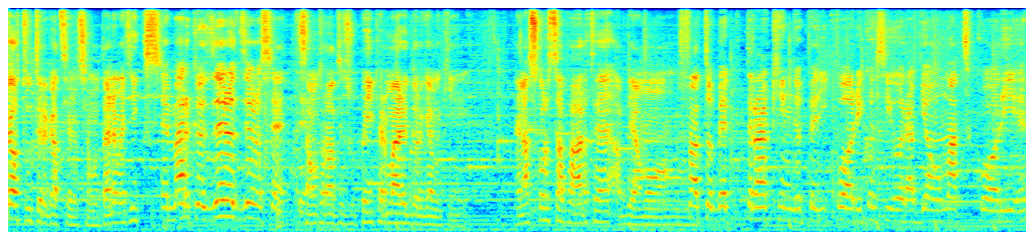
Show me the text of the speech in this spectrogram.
Ciao a tutti ragazzi, noi siamo Dynamitix E Marco007 Siamo tornati su Paper Mario Origami King. Nella scorsa parte abbiamo fatto backtracking per i cuori così ora abbiamo Matt cuori e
